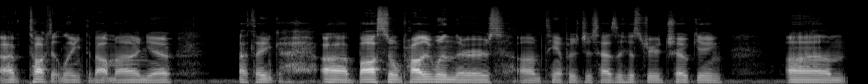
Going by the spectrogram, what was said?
I've talked at length about mine. You know, I think uh, Boston will probably win theirs. Um, Tampa just has a history of choking. Um,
